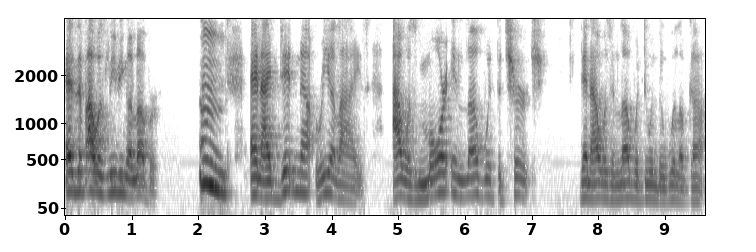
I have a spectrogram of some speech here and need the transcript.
as if I was leaving a lover. Mm. And I did not realize I was more in love with the church than I was in love with doing the will of God.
